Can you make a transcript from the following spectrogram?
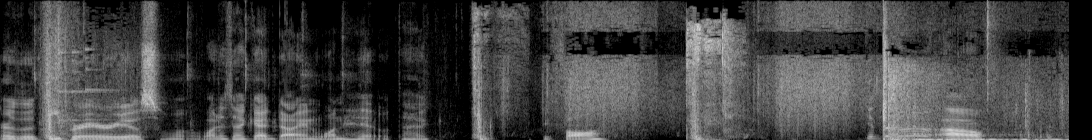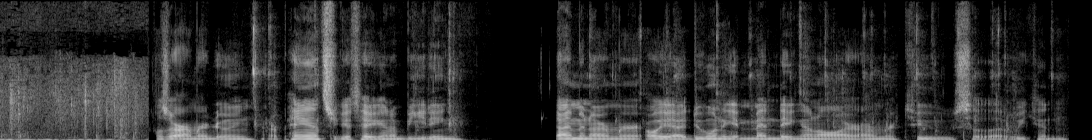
or the deeper areas. Why did that guy die in one hit? What the heck? Did he fall? Get that! Ow. How's our armor doing? Our pants are taking a beating. Diamond armor. Oh yeah, I do want to get mending on all our armor too, so that we can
